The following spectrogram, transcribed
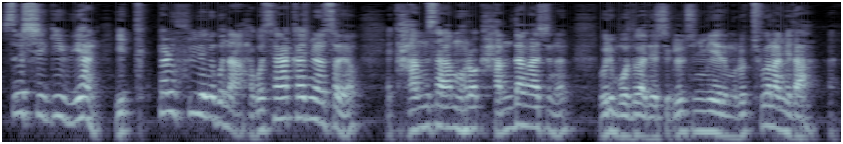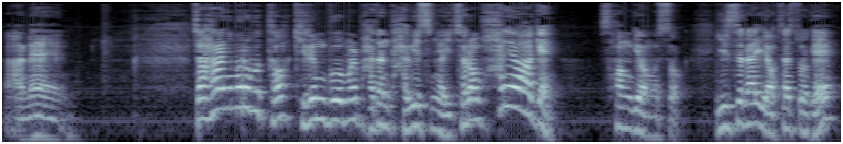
쓰시기 위한 이 특별 훈련이구나 하고 생각하시면서요. 감사함으로 감당하시는 우리 모두가 되시기를 주님의 이름으로 축원합니다. 아멘. 자, 하나님으로부터 기름 부음을 받은 다윗은요. 이처럼 화려하게 성경 속 이스라엘 역사 속에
